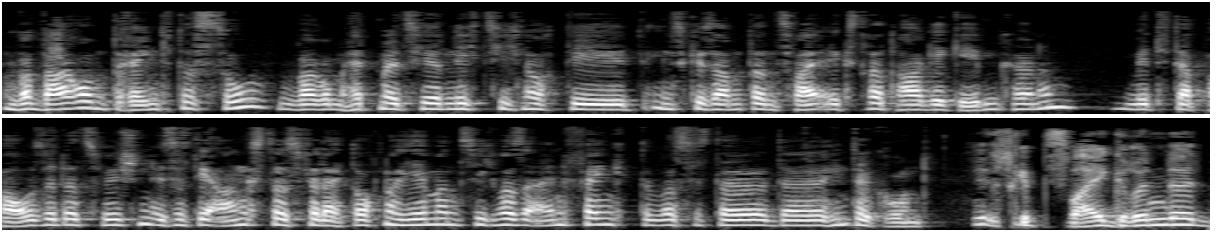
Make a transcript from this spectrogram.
Warum drängt das so? Warum hätte man jetzt hier nicht sich noch die insgesamt dann zwei extra Tage geben können mit der Pause dazwischen? Ist es die Angst, dass vielleicht doch noch jemand sich was einfängt? Was ist da der Hintergrund? Es gibt zwei Gründe.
